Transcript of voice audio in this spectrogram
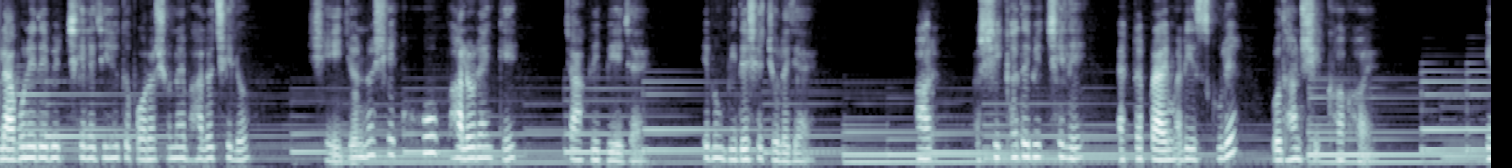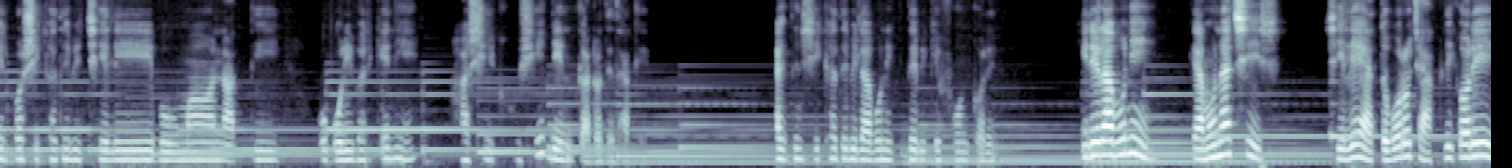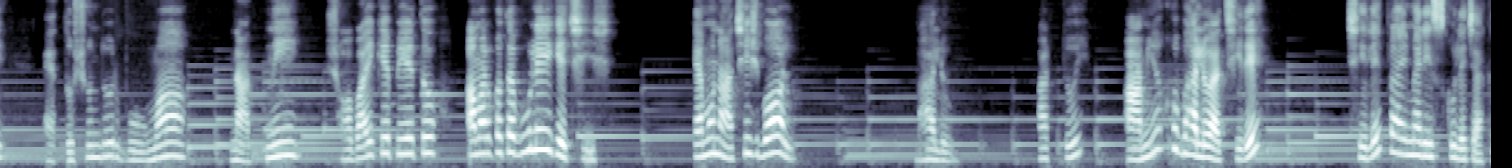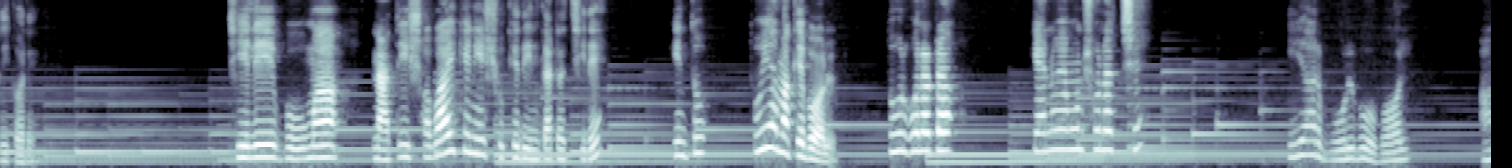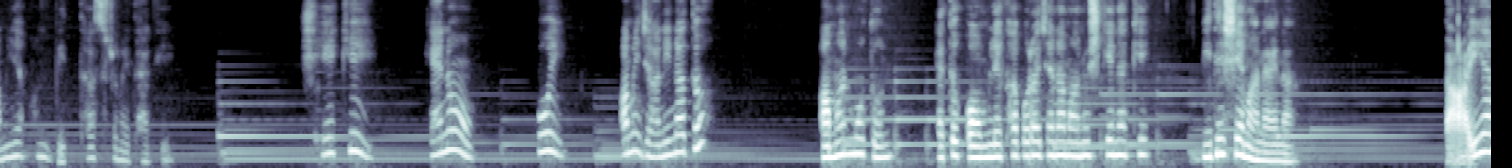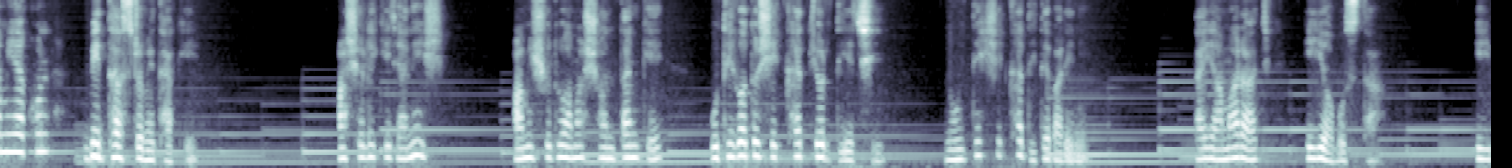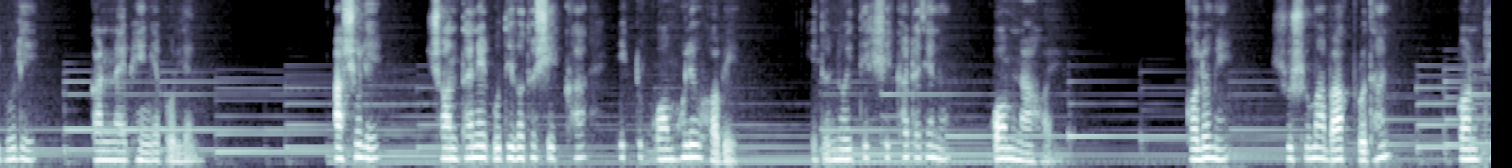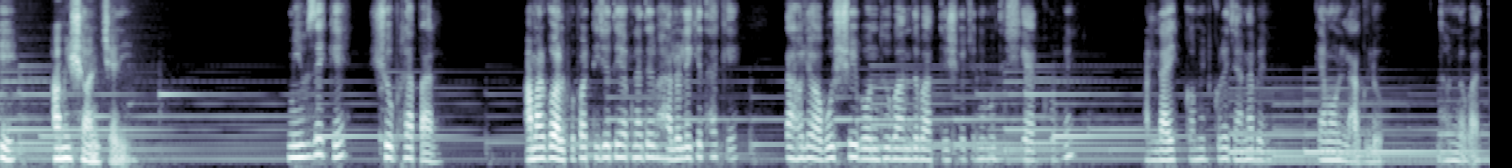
লাবণী দেবীর ছেলে যেহেতু পড়াশোনায় ভালো ছিল, সেই জন্য সে খুব ভালো র্যাঙ্কে চাকরি পেয়ে যায় এবং বিদেশে চলে যায়। আর শিক্ষাদেবীর ছেলে একটা প্রাইমারি স্কুলের প্রধান শিক্ষক হয়। এরপর শিক্ষা দেবীর ছেলে, বৌমা, নাতি ও পরিবারকে নিয়ে হাসি খুশি দিন কাটাতে থাকে। একদিন শিক্ষাদেবী লাবণী দেবীকে ফোন করেন, কিরে লাবণী, কেমন আছিস? ছেলে এত বড় চাকরি করে, এত সুন্দর বৌমা, নাতনি, সবাইকে পেয়ে তো আমার কথা ভুলেই গেছিস। কেমন আছিস বল? ভালো। আর তুই? আমিও খুব ভালো আছি রে। ছেলে প্রাইমারি স্কুলে চাকরি করে। ছেলে, বৌমা, নাতি সবাইকে নিয়ে সুখে দিন কাটাচ্ছি রে। কিন্তু তুই আমাকে বল, তোর গলাটা কেন এমন শোনাচ্ছে? কি আর বলব বল, আমি এখন বৃদ্ধাশ্রমে থাকি। সে কি? কেন? কই? আমি জানি না তো। আমার মতন এত কম লেখাপড়া জানা মানুষকে নাকি বিদেশে মানায় না। তাই আমি এখন বৃদ্ধাশ্রমে থাকি। আসলে কি জানিস, আমি শুধু আমার সন্তানকে পুঁথিগত শিক্ষার জোর দিয়েছি, নৈতিক শিক্ষা দিতে পারিনি। তাই আমার আজ এই অবস্থা। এই বলে কান্নায় ভেঙে পড়লেন। আসলে সন্তানের পুঁথিগত শিক্ষা একটু কম হলেও হবে, কিন্তু নৈতিক শিক্ষাটা যেন কম না হয়। কলমে সুষমা বাগ প্রধান কণ্ঠে আমি সঞ্চারী। মিউজিকে শুভ্রা পাল। আমার গল্প পাঠটি যদি আপনাদের ভালো লেগে থাকে, তাহলে অবশ্যই বন্ধু বান্ধব আত্মীয় স্বজনের মধ্যে শেয়ার করবেন আর লাইক কমেন্ট করে জানাবেন কেমন লাগল। ধন্যবাদ।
